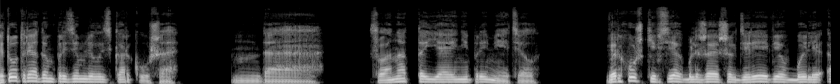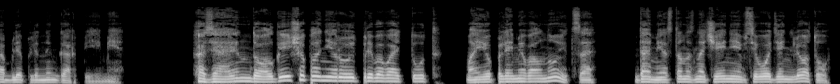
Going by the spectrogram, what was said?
И тут рядом приземлилась каркуша. Да, слона-то я и не приметил. Верхушки всех ближайших деревьев были облеплены гарпиями. «Хозяин долго еще планирует пребывать тут. Мое племя волнуется. До места назначения всего день лету,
